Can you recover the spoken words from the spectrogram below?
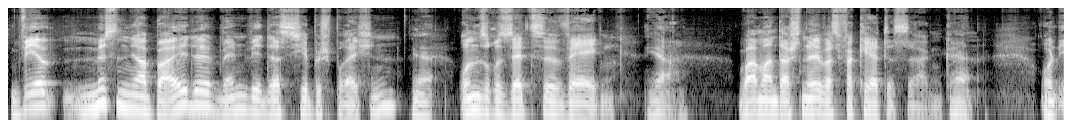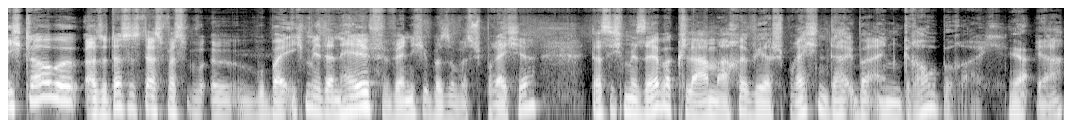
Wir müssen ja beide, wenn wir das hier besprechen, Ja. unsere Sätze wägen, Ja, weil man da schnell was Verkehrtes sagen kann. Ja. Und ich glaube, also das ist das, was, äh, wobei ich mir dann helfe, wenn ich über sowas spreche, dass ich mir selber klar mache, wir sprechen da über einen Graubereich. Ja. Ja.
